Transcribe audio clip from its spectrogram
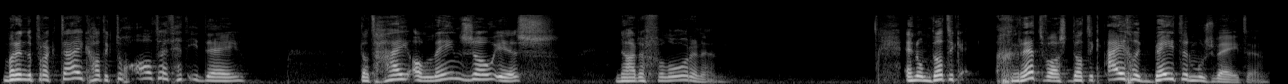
Maar in de praktijk had ik toch altijd het idee dat hij alleen zo is naar de verlorenen. En omdat ik gered was, dat ik eigenlijk beter moest weten.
